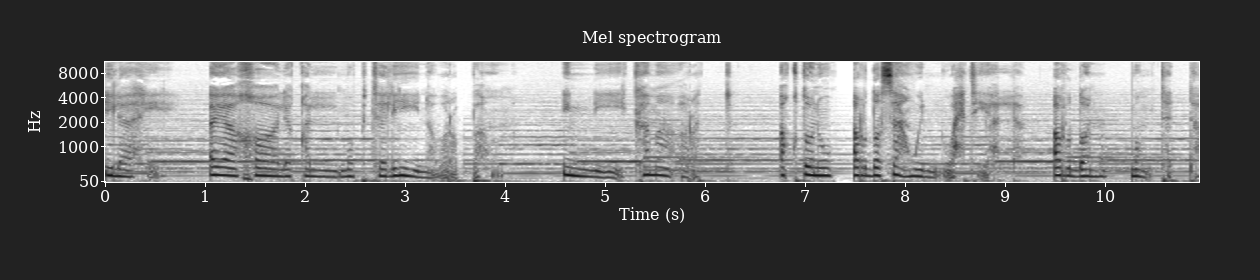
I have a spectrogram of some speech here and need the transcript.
إلهي أيا خالق المبتلين وربهم؟ إني كما أردت أقطن أرض سهو واحتيال أرضا ممتدة.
